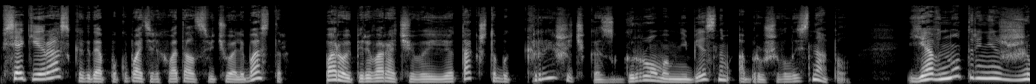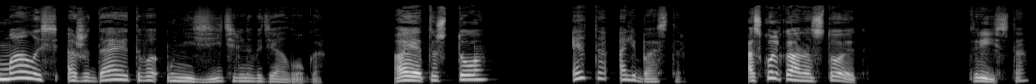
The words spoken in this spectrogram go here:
Всякий раз, когда покупатель хватал свечу алебастер, порой переворачивая ее так, чтобы крышечка с громом небесным обрушивалась на пол. Я внутренне сжималась, ожидая этого унизительного диалога. «А это что?» «Это алебастер». «А сколько она стоит?» «Триста».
